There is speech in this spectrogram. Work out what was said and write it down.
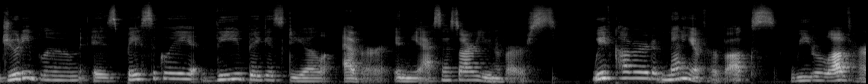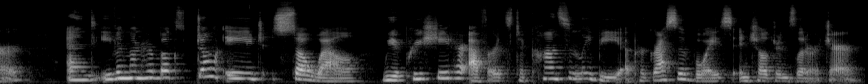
Judy Blume is basically the biggest deal ever in the SSR universe. We've covered many of her books, we love her, and even when her books don't age so well, we appreciate her efforts to constantly be a progressive voice in children's literature.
